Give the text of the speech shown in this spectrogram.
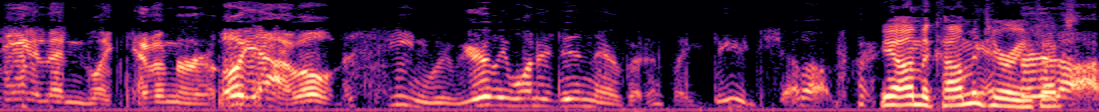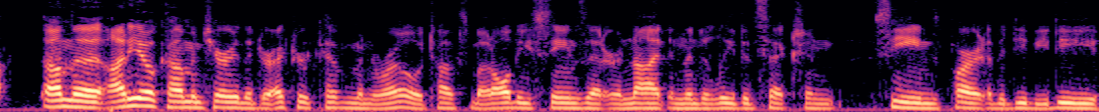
scene and then like Kevin or oh yeah, well this scene we really wanted it in there, but it's like, dude, shut up. yeah on the commentary it talks on the audio commentary the director Kevin Munroe talks about all these scenes that are not in the deleted section scenes part of the DVD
